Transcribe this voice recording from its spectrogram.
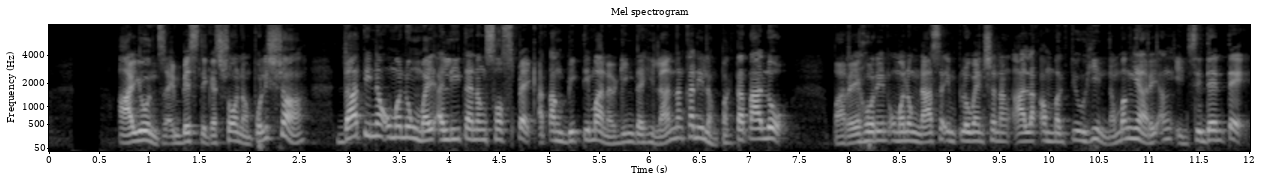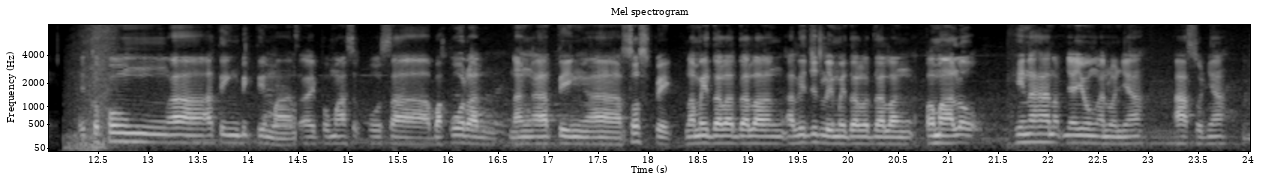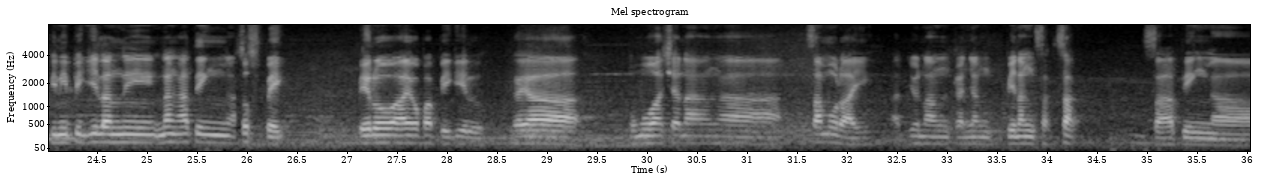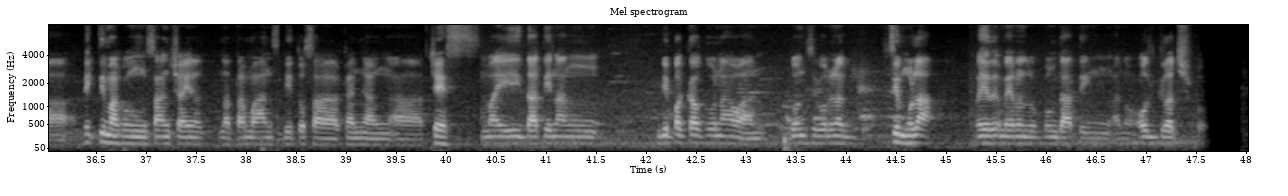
Ayon sa investigasyon ng pulisya, dati na umanong may alitan ng sospek at ang biktima na naging dahilan ng kanilang pagtatalo. Pareho rin umanong nasa impluensya ng alak ang magtiyuhin nang mangyari ang insidente. Ito pong ah, ating biktima ay pumasok po sa bakuran ng ating ah, suspect na may daladalang, allegedly may daladalang pamalo. Hinahanap niya yung ano niya, aso niya. Pinipigilan ni, ng ating suspect pero ayaw pa pigil. Kaya kumuha siya ng ah, samurai at yun ang kanyang pinangsaksak sa ating ah, biktima kung saan siya natamaan dito sa kanyang ah, chest. May dati ng hindi pagkakunawan, doon siguro nagsimula. May meron pong dating ano, old grudge po.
